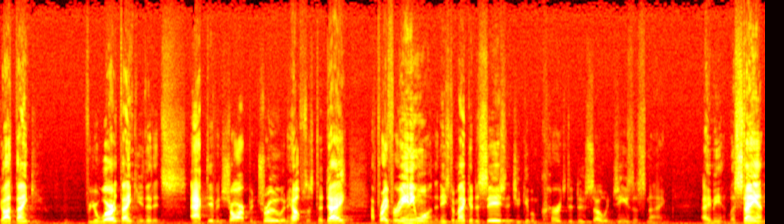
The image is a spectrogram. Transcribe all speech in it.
God, thank you for your word. Thank you that it's active and sharp and true and helps us today. I pray for anyone that needs to make a decision that you'd give them courage to do so in Jesus' name. Amen. Let's stand.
